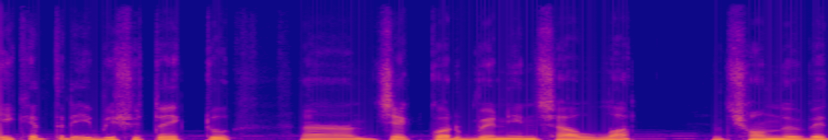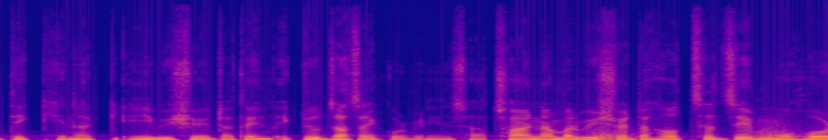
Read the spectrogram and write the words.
এই ক্ষেত্রে এই বিষয়টা একটু চেক করবেন ইনশাআল্লাহ। সন্দেহ ব্যতিক কিনা এই বিষয়টাতে একটু যাচাই করবেন ইনশাআল্লাহ। ছয় নম্বর বিষয়টা হচ্ছে যে, মোহর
